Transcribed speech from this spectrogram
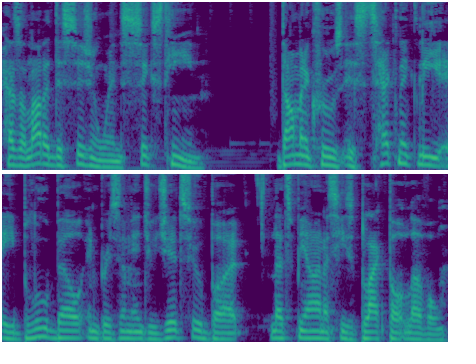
Has a lot of decision wins, 16. Dominick Cruz is technically a blue belt in Brazilian Jiu Jitsu, but let's be honest, he's black belt level.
